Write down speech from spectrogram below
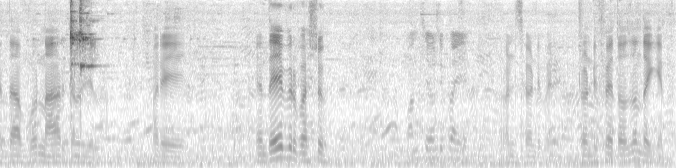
పెద్దాపురం. నాగర్కర్నూలు జిల్లా. మరి ఎంత అయిపోయారు first? One seventy five. One seventy five. Twenty five thousand తగ్గింది.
